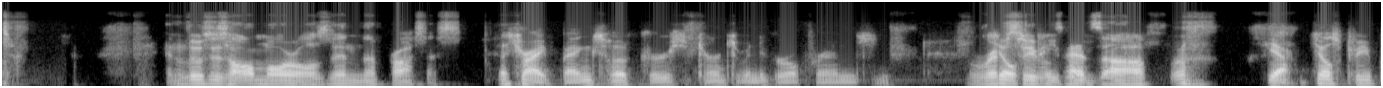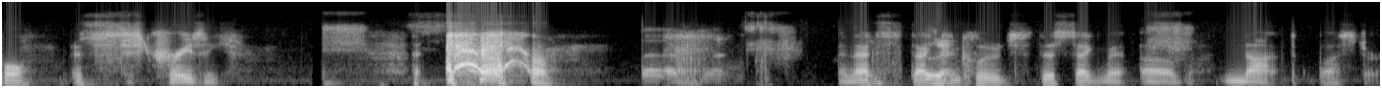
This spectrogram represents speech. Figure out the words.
and loses all morals in the process. That's right. Bangs hookers, turns them into girlfriends. And, Rips people's people. heads off. yeah, kills people. It's just crazy. and that's that concludes this segment of Not Buster.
